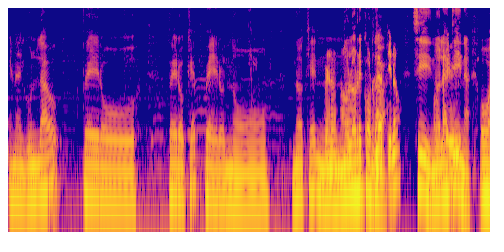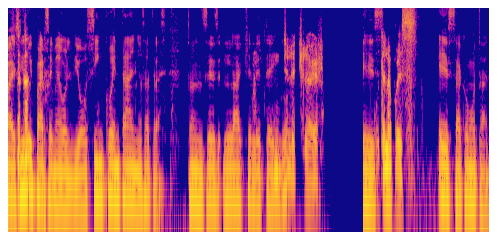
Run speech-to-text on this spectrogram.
en algún lado, pero, pero qué, pero no, no que no, no- lo recordaba. ¿Latino? Sí, no latina. O va a decir, uy, parce, me volvió 50 años atrás. Entonces, la que le tengo Chile, chile, a ver. es Bótela pues. esta como tal.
